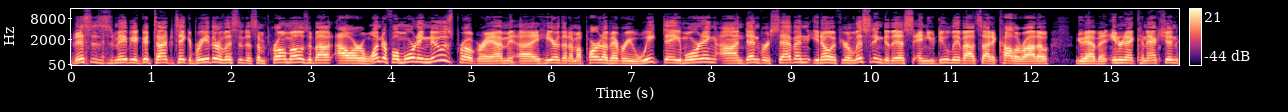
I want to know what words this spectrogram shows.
This is maybe a good time to take a breather, listen to some promos about our wonderful morning news program uh, here that I'm a part of every weekday morning on Denver 7. You know, if you're listening to this and you do live outside of Colorado, you have an internet connection,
